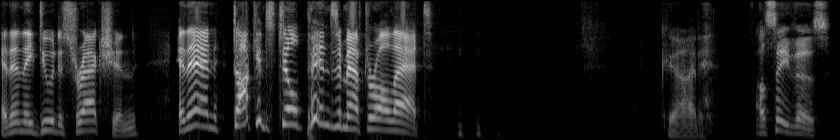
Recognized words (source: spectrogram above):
And then they do a distraction. And then Dawkins still pins him after all that. God. I'll say this:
